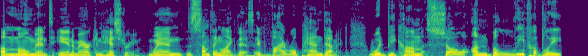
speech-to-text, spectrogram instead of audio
a moment in American history when something like this, a viral pandemic, would become so unbelievably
